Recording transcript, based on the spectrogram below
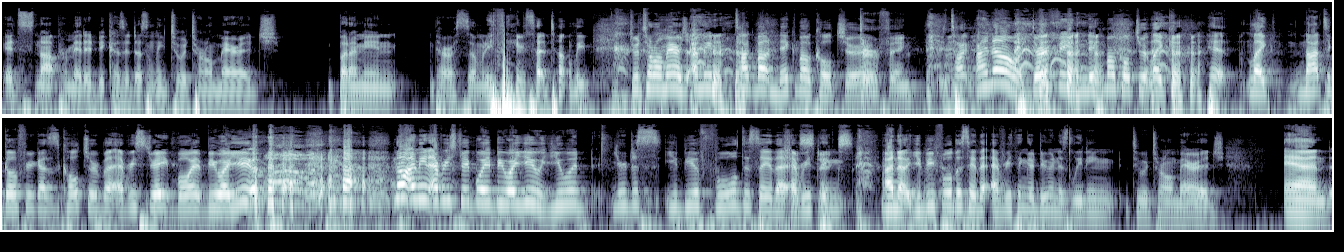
it's not permitted because it doesn't lead to eternal marriage. But I mean, there are so many things that don't lead to eternal marriage. I mean, talk about NCMO culture. Derfing. Talk, I know, derping, NCMO culture, like, hit, like, not to go for your guys' culture, but every straight boy at BYU. no, I mean, every straight boy at BYU, you would, you're just, you'd be a fool to say that everything. I know, you'd be a fool to say that everything they're doing is leading to eternal marriage. And,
